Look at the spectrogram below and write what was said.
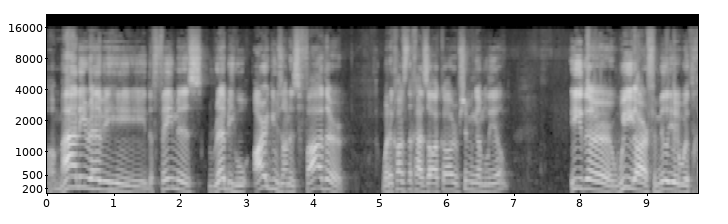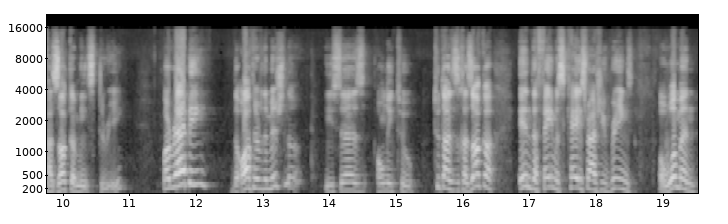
Hamani Rebbe, the famous Rebbe who argues on his father when it comes to Chazaka, Reb Shimon Gamliel, Either we are familiar with chazaka means three, but Rebbe, the author of the Mishnah, he says only two. Two times is chazaka. In the famous case Rashi brings, a woman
